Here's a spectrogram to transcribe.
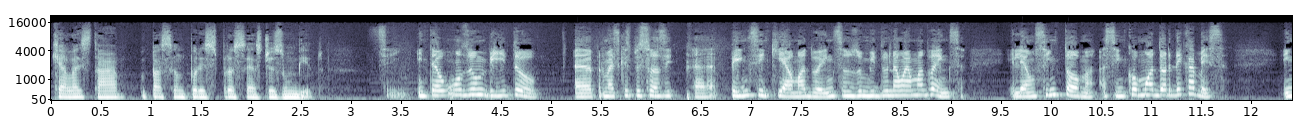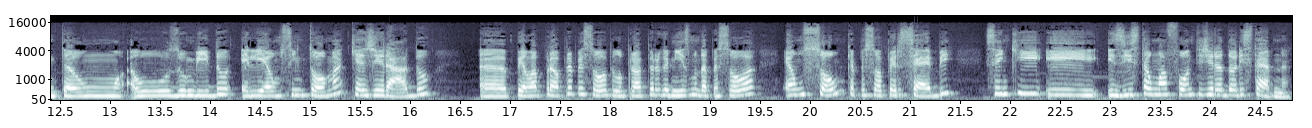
que ela está passando por esse processo de zumbido? Sim. Então, o zumbido, eh, por mais que as pessoas eh, pensem que é uma doença, o zumbido não é uma doença. Ele é um sintoma, assim como a dor de cabeça. Então, o zumbido, ele é um sintoma que é gerado eh, pela própria pessoa, pelo próprio organismo da pessoa. É um som que a pessoa percebe sem que e, exista uma fonte geradora externa.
